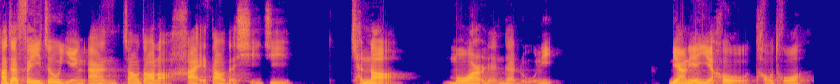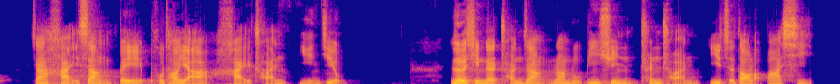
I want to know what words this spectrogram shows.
他在非洲沿岸遭到了海盗的袭击，成了摩尔人的奴隶。两年以后逃脱，在海上被葡萄牙海船营救。热心的船长让鲁滨逊乘船一直到了巴西。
